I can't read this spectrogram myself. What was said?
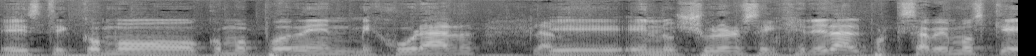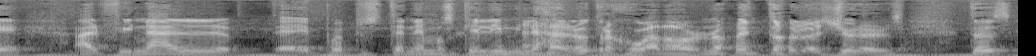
este, cómo, cómo pueden mejorar Claro. eh, en los shooters en general, porque sabemos que al final eh, pues, pues, tenemos que eliminar al otro jugador, ¿no? En todos los shooters. Entonces,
